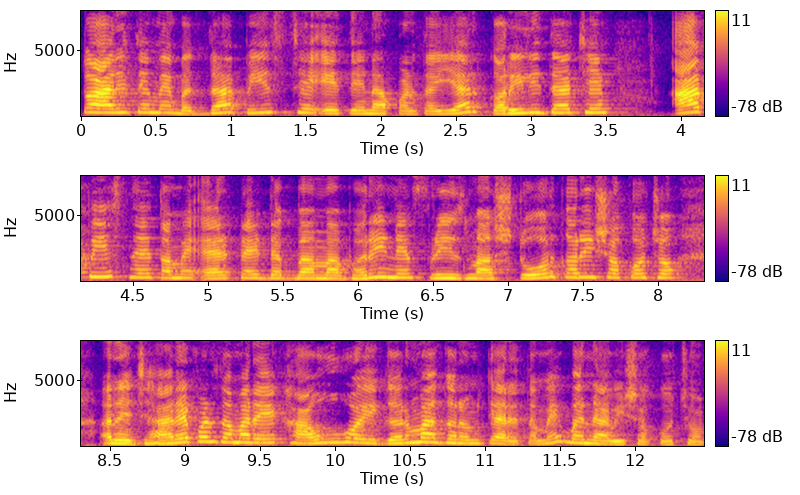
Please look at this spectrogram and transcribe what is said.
તો આ રીતે મેં બધા પીસ છે, એ તેના પણ તૈયાર કરી લીધા છે. આ પીસને તમે એરટાઇટ ડબ્બામાં ભરીને ફ્રીઝમાં સ્ટોર કરી શકો છો અને જ્યારે પણ તમારે ખાવું હોય ગરમા ગરમ ત્યારે તમે બનાવી શકો છો.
